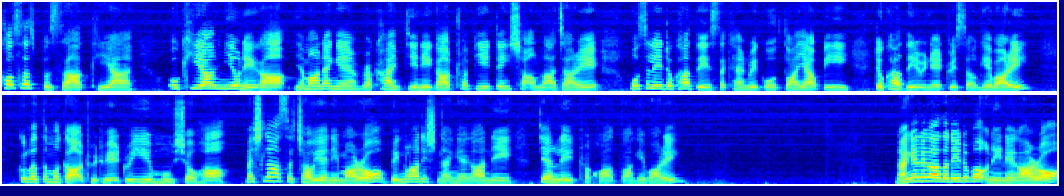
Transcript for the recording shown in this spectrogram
Cox's Bazar ခရိုင် အိုကီယာမြို့နယ်ကမြန်မာနိုင်ငံရခိုင်ပြည်နယ်ကထွက်ပြေးတိမ်းရှောင်လာကြတဲ့မွတ်စလင်ဒုက္ခသည်စခန်းတွေကိုတွားရောက်ပြီးဒုက္ခသည်တွေနဲ့တွေ့ဆုံခဲ့ပါတယ်။ကုလသမဂ္ဂအထွေထွေအတွင်းရေးမှူးချုပ်ဟာမက်ရှလာ16ရက်နေ့မှာတော့ဘင်္ဂလားဒေ့ရှ်နိုင်ငံကနေပြန်လည်ထွက်ခွာသွားခဲ့ပါတယ်။နိုင်ငံတကာသတင်းတပုတ်အနေနဲ့ကတော့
